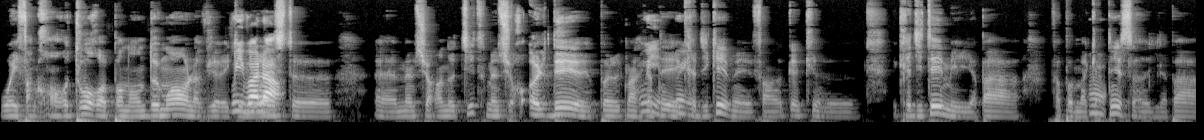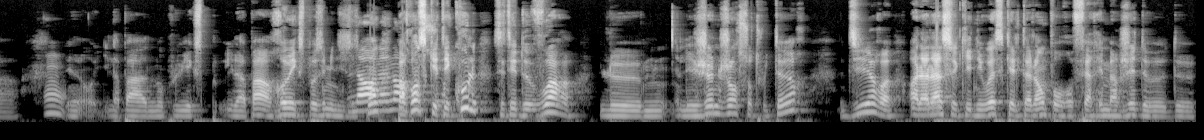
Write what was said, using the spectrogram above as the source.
Oui, enfin grand retour euh, pendant deux mois, on l'a vu avec Oui, Kanye voilà. West, euh, même sur un autre titre, même sur All Day, Paul McCartney Oui, est oui. crédité, mais enfin crédité, mais il n'y a pas, enfin Paul McCartney, ça, il a pas, Mm. euh, il a pas non plus, il a pas re-explosé Par contre, ce qui sûr. était cool, c'était de voir le, les jeunes gens sur Twitter dire oh là là ce Kanye West quel talent pour faire émerger de, de,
